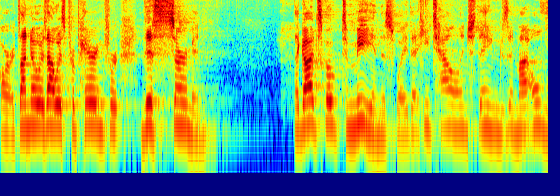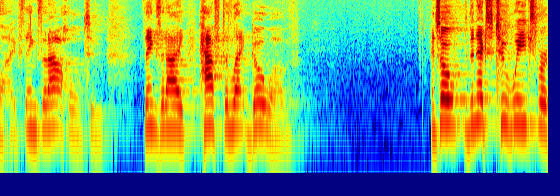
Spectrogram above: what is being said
hearts. I know as I was preparing for this sermon that God spoke to me in this way, that He challenged things in my own life, things that I hold to, things that I have to let go of. And so, the next two weeks, we're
